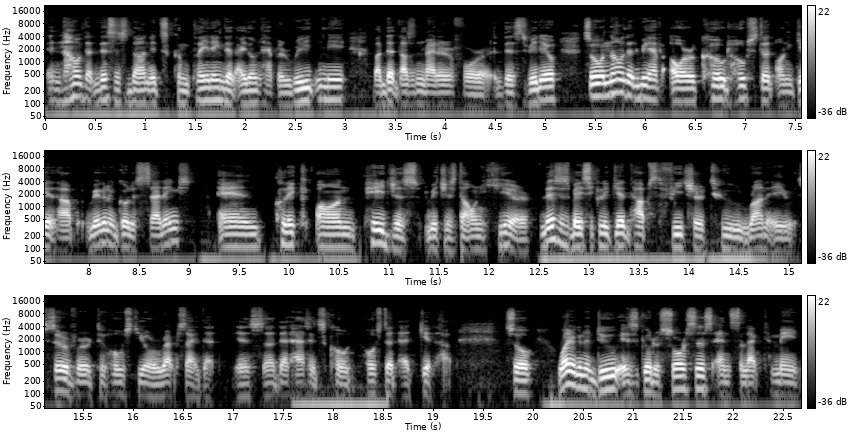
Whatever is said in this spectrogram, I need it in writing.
And now that this is done, it's complaining that I don't have a readme, but that doesn't matter for this video. So now that we have our code hosted on GitHub, we're gonna go to settings and click on pages which is down here this is basically github's feature to run a server to host your website that is uh, that has its code hosted at github so what you're going to do is go to sources and select main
